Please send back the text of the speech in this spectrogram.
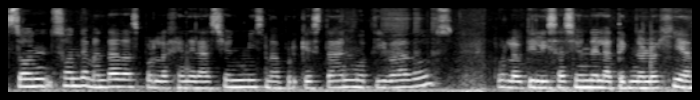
son, son demandadas por la generación misma porque están motivados por la utilización de la tecnología.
